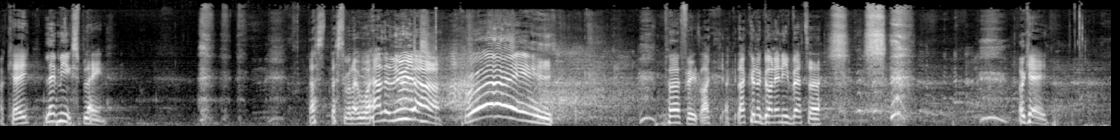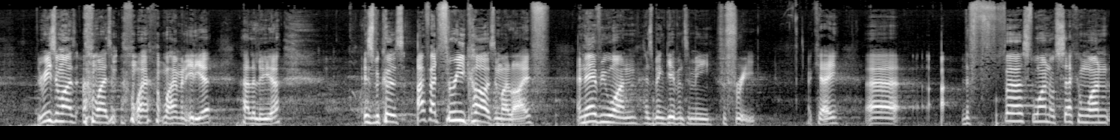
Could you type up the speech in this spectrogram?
Okay? Let me explain. that's, that's what I want. Hallelujah! Hooray! Perfect. I, I, that couldn't have gone any better. okay. The reason why, why, why, I'm an idiot, hallelujah, is because I've had three cars in my life, and every one has been given to me for free. Okay? Uh, the first one or second one,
